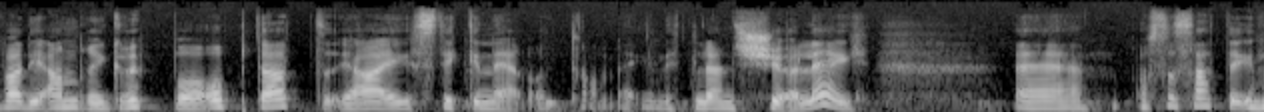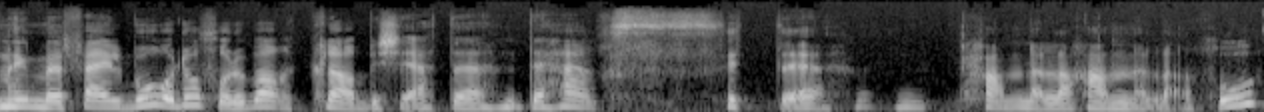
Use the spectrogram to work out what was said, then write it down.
var de andre i gruppa opptatt. Ja, jeg stikker ned og tar meg litt lunsj sjøl, jeg. Eh, og så satte jeg meg med feil bord, og da får du bare klar beskjed at det, det her sitter han eller han eller hun.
